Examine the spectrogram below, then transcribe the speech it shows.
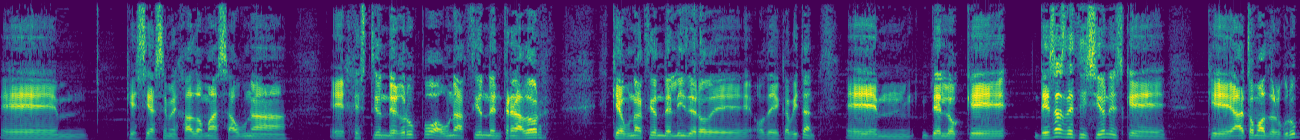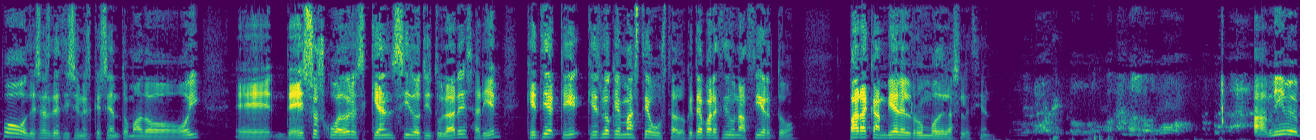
eh, que se ha asemejado más a una eh, gestión de grupo, a una acción de entrenador, que a una acción de líder o de, o de capitán. Eh, de lo que, de esas decisiones que, que ha tomado el grupo o de esas decisiones que se han tomado hoy, eh, de esos jugadores que han sido titulares, Ariel, ¿qué, te ha- qué- es lo que más te ha gustado? ¿Qué te ha parecido un acierto para cambiar el rumbo de la selección? A mí me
